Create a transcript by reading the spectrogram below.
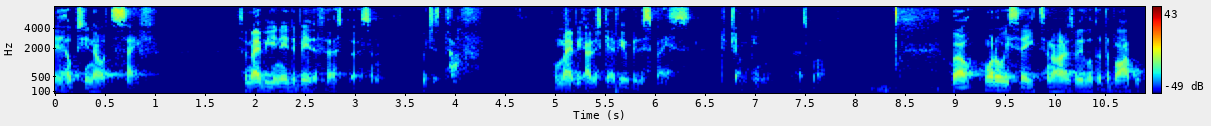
it helps you know it's safe. So, maybe you need to be the first person, which is tough. Or maybe I just gave you a bit of space to jump in as well. Well, what do we see tonight as we look at the Bible?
